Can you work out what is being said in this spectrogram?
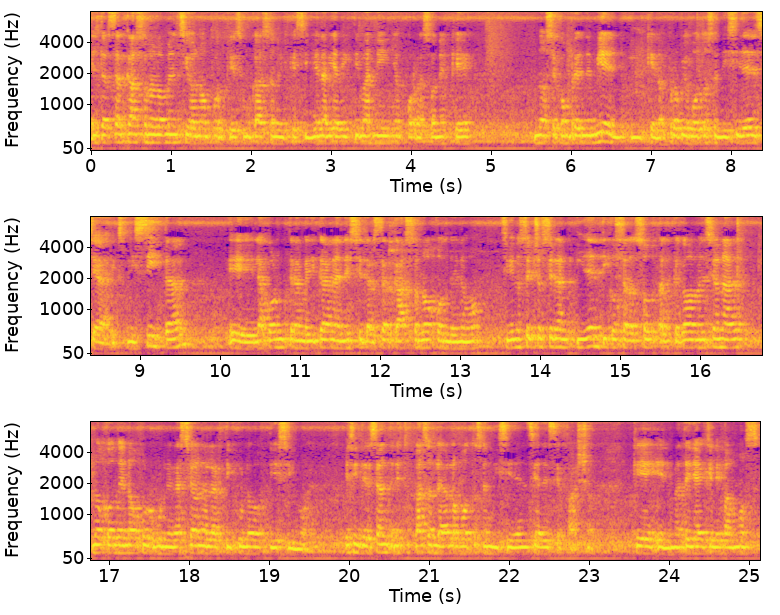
El tercer caso no lo menciono porque es un caso en el que si bien había víctimas niños por razones que no se comprenden bien y que los propios votos en disidencia explicitan, eh, la Corte Interamericana en ese tercer caso no condenó, si bien los hechos eran idénticos a los, a los que acabo de no condenó por vulneración al artículo 19. Es interesante en estos casos leer los votos en disidencia de ese fallo, que el material que les vamos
